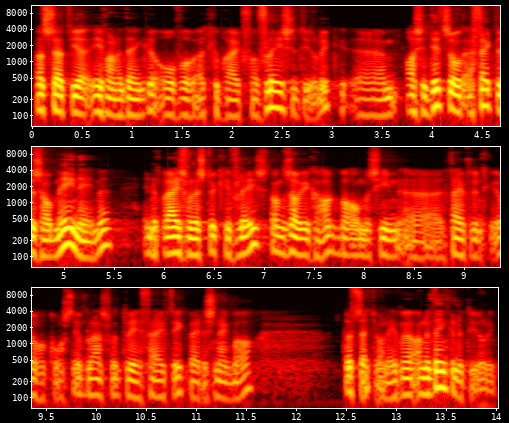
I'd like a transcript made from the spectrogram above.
dat zet je even aan het denken over het gebruik van vlees natuurlijk. Um, als je dit soort effecten zou meenemen in de prijs van een stukje vlees, dan zou je gehaktbal misschien uh, 25 euro kosten in plaats van 2,50 bij de snackbar. Dat zet je wel even aan het denken natuurlijk.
